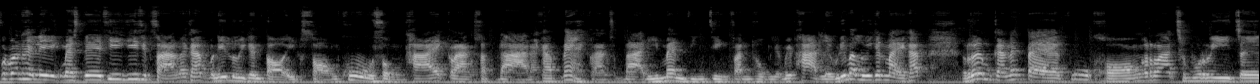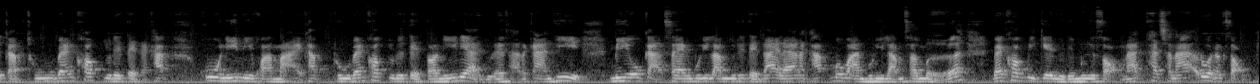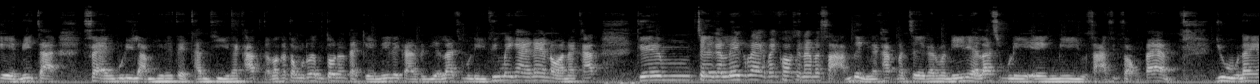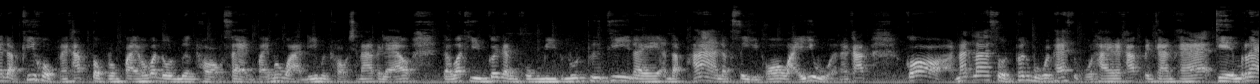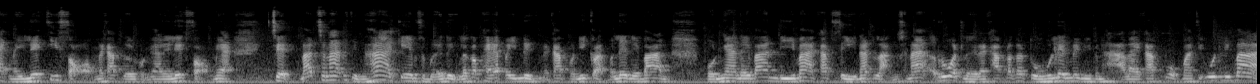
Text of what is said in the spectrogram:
ฟุตบอลไทยลีกแมตช์เดย์ที่ 23 นะครับ วันนี้ลุยกันต่ออีก 2 คู่ส่งท้ายกลางสัปดาห์นะครับ แม่กลางสัปดาห์นี้แม่นจริง ๆ ฟันธงยังไม่พลาดเลย วันนี้มาลุยกันใหม่ครับ เริ่มกันตั้งแต่คู่ของราชบุรีเจอกับทูแบงคอกยูไนเต็ดนะครับ คู่นี้มีความหมายครับทูแบงคอกยูไนเต็ดตอนนี้เนี่ยอยู่ในสถานการณ์ที่มีโอกาสแซงบุรีรัมยูไนเต็ดได้แล้วนะครับ เมื่อวานบุรีรัมเสมอแบงคอกมีเกมอยู่ในมือ 2 นัด ถ้าชนะรวดทั้ง 2 เกมนี่จะแซงบุรีรัมย์ยูไนเต็ดทันทีนะครับ แต่ว่าก็ต้องเริ่มต้นตั้งแต่เกมนี้ในการไปเยือนราชบุรีซึ่งไม่ง่ายแน่นอนนะครับ เกมเจอกันเลขแรกแบงคอกชนะมา 3 1 นะครับ มาเจอกันวันนี้เนี่ยราชบุรีเองมีอยู่ 32 แต้ม อยู่ในอันดับที่ 6 นะครับ ตกลงไปเพราะว่าโดนเมืองทองแซงไปเมื่อวานนี้เมืองทองชนะไปแล้ว แต่ว่าทีมก็ยังคงมีลุ้นพื้นที่ในอันดับ 5 อันดับ 4 พอไหวอยู่นะครับ ก็นัดล่าสุดเพิ่งบุกไปแพ้สุโขทัยนะครับ เป็นการแพ้เกมแรกในเลขที่2นะครับ โดยผลงานในเลข2เนี่ย7นัดชนะไปถึง 5 เกมเสมอ 1 แล้วก็แพ้ไป1นะครับ วันนี้กลับมาเล่นในบ้าน ผลงานในบ้านดีมากครับ4นัดหลังชนะรรวดเลยนะครับ แล้วก็ตัวผู้เล่นไม่มีปัญหาอะไรครับ พวกมาติอุสลิมา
